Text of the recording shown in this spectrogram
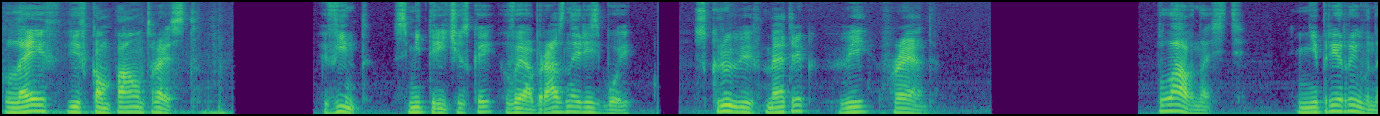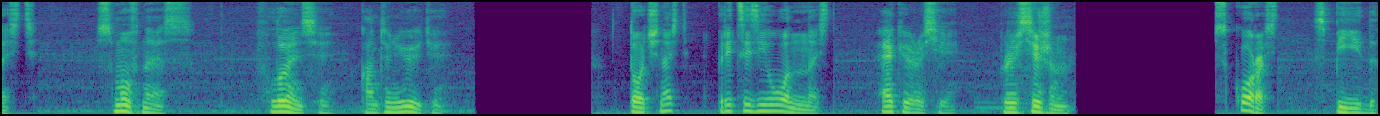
Lathe with compound rest. Винт с метрической V-образной резьбой. Screw with metric V thread. Плавность. Непрерывность. Smoothness. Fluency. Continuity. Точность. Прецизионность. Accuracy. Precision. Скорость. Speed.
